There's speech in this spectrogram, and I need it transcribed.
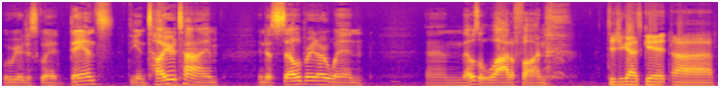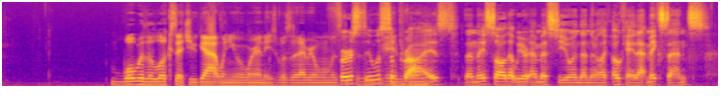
where we were just going to dance the entire time and just celebrate our win. And that was a lot of fun. Did you guys get uh, what were the looks that you got when you were wearing these? Was it everyone was First, it was in form? surprised. Then they saw that we were MSU, and then they're like, "Okay, that makes sense."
